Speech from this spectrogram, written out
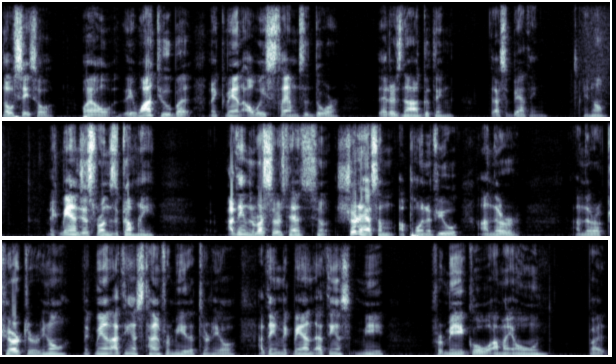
no say so. Well, they want to, but McMahon always slams the door. That is not a good thing. That's a bad thing. You know, McMahon just runs the company. I think the wrestlers has should have some a point of view on their on their character. You know, McMahon, I think it's time for me to turn heel. I think McMahon, I think it's me for me go on my own. But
